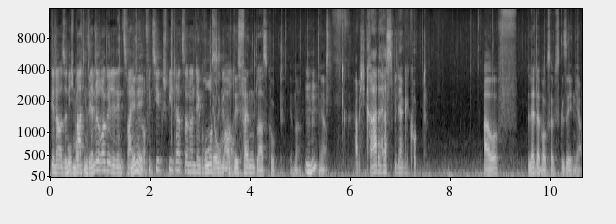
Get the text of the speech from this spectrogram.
Genau, also nicht Martin. Semmelrogge, der den zweiten Nee, nee. Offizier gespielt hat, sondern der große. oben genau. auch durchs Fernglas guckt, immer. Mhm. Ja. Habe ich gerade erst wieder geguckt. Auf Letterbox habe ich es gesehen, ja.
